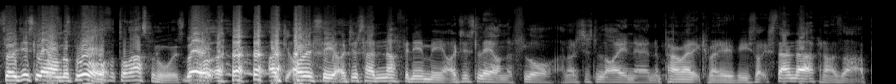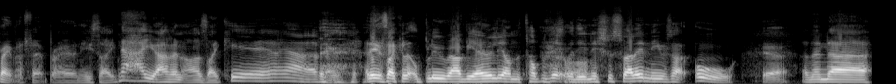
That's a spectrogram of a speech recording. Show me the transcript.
so I just lay on the floor. What for Tom Aspinall is Mate, I, honestly, I just had nothing in me. I just lay on the floor and I was just lying there. And the paramedic came over. He's like, stand up. And I was like, I broke my foot, bro. And he's like, nah, you haven't. And I was like, yeah, I have. and it was like a little blue ravioli on the top of it with the initial swelling. And he was like, oh. Yeah. And then uh,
